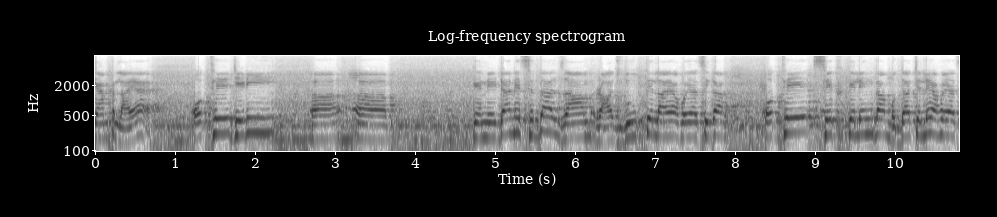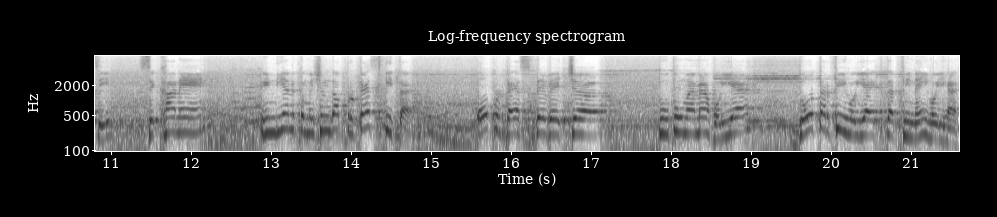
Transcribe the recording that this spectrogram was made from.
ਕੈਂਪ ਲਾਇਆ ਉੱਥੇ ਜਿਹੜੀ ਕੈਨੇਡਾ ਨੇ ਸਿੱਧਾ ਇਲਜ਼ਾਮ ਰਾਜਦੂਤ ਤੇ ਲਾਇਆ ਹੋਇਆ ਸੀਗਾ। ਉੱਥੇ ਸਿੱਖ ਕਿਲਿੰਗ ਦਾ ਮੁੱਦਾ ਚੱਲਿਆ ਹੋਇਆ ਸੀ। ਸਿੱਖਾਂ ਨੇ ਇੰਡੀਅਨ ਕਮਿਸ਼ਨ ਦਾ ਪ੍ਰੋਟੈਸਟ ਕੀਤਾ ਹੈ। ਉਹ ਪ੍ਰੋਟੈਸਟ ਦੇ ਵਿੱਚ ਤੂ ਤੂ ਮੈਂ ਮੈਂ ਹੋਈ ਹੈ। ਦੋ ਤਰਫੀ ਹੋਈ ਹੈ, ਇੱਕ ਤਰਫੀ ਨਹੀਂ ਹੋਈ ਹੈ।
